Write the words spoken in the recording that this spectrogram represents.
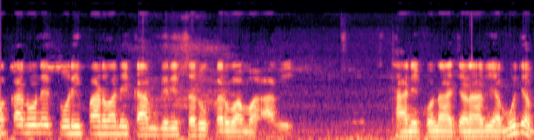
મકાનોને તોડી પાડવાની કામગીરી શરૂ કરવામાં આવી. સ્થાનિકોના જણાવ્યા મુજબ,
